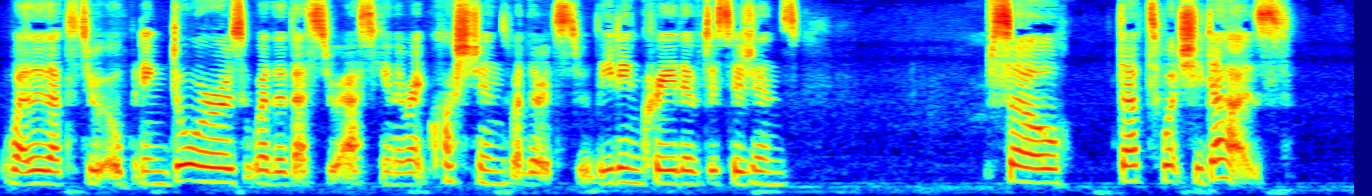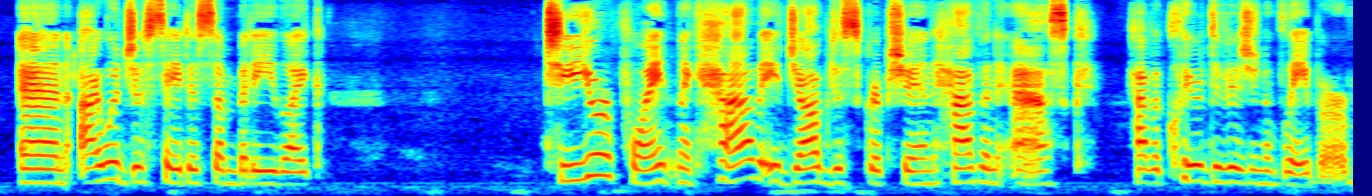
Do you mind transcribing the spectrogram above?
whether that's through opening doors, whether that's through asking the right questions, whether it's through leading creative decisions. So that's what she does. And I would just say to somebody like, to your point, like have a job description, have an ask, have a clear division of labor,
